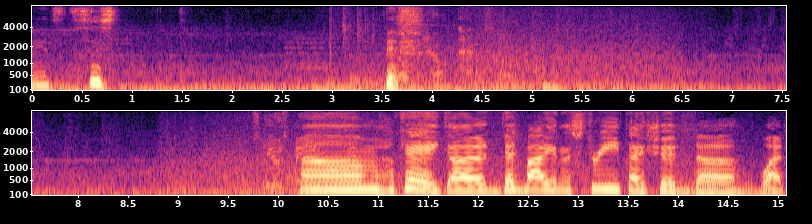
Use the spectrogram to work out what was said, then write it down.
It's just. Biff. Excuse me. Um, okay, uh, dead body in the street. I should, uh, what?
